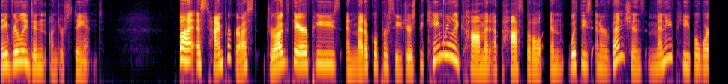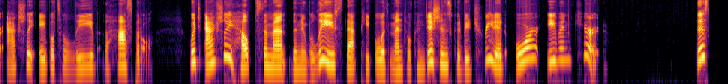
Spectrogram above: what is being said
they really didn't understand. But as time progressed, drug therapies and medical procedures became really common at the hospital. And with these interventions, many people were actually able to leave the hospital which actually helped cement the new beliefs that people with mental conditions could be treated or even cured. This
